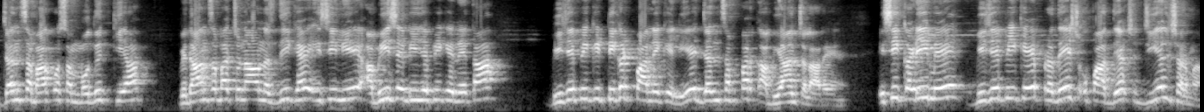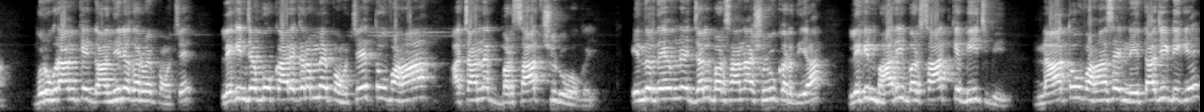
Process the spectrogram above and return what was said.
जनसभा को संबोधित किया। विधानसभा चुनाव नज़दीक है, इसीलिए अभी से बीजेपी के नेता बीजेपी की टिकट पाने के लिए जनसंपर्क अभियान चला रहे हैं। इसी कड़ी में बीजेपी के प्रदेश उपाध्यक्ष जीएल शर्मा गुरुग्राम के गांधीनगर में पहुँचे। लेकिन जब वो कार्यक्रम में पहुँचे तो वहाँ अचानक बरसात शुरू हो गई। इंद्रदेव ने जल बरसाना शुरू कर दिया, लेकिन भारी बरसात के बीच भी ना तो वहाँ से नेताजी डिगे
